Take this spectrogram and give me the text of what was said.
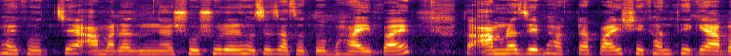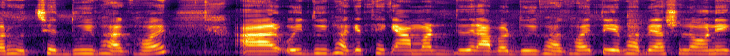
ভাগ হচ্ছে আমরা শ্বশুরের হচ্ছে চাচাতো ভাই পায়। তো আমরা যে ভাগটা পাই, সেখান থেকে আবার হচ্ছে দুই ভাগ হয়। আর ওই দুই ভাগের থেকে আমাদের আবার দুই ভাগ হয়। তো এভাবে আসলে অনেক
